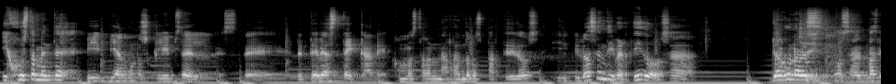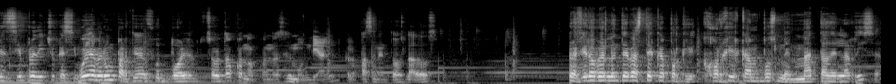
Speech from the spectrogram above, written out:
y justamente vi, vi algunos clips del, este, de TV Azteca de cómo estaban narrando los partidos y, y lo hacen divertido. O sea, yo alguna vez, Sí. o sea, más bien siempre he dicho que si voy a ver un partido de fútbol, sobre todo cuando, cuando es el mundial, que lo pasan en todos lados, prefiero verlo en TV Azteca porque Jorge Campos me mata de la risa.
